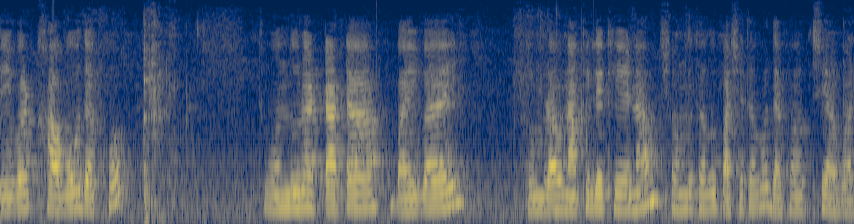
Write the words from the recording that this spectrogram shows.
তো এবার খাব, দেখো। তো বন্ধুরা, টাটা, বাই বাই। তোমরাও না খেলে খেয়ে নাও, সঙ্গে থাকো, পাশে থাকো, দেখা হচ্ছে আবার।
